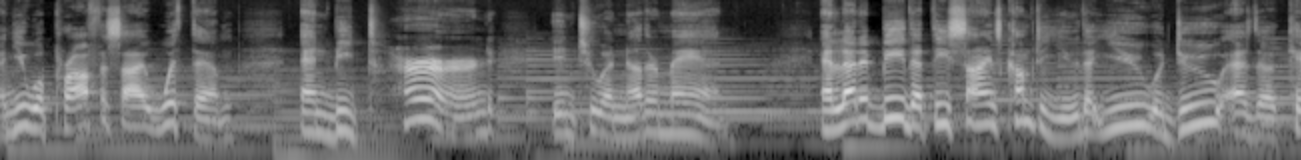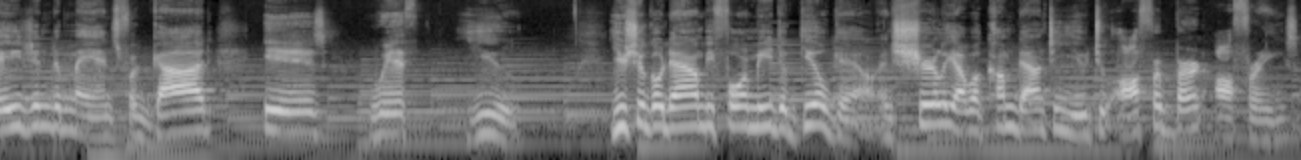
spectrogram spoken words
and you will prophesy with them and be turned into another man. And let it be that these signs come to you, that you will do as the occasion demands, for God is with you. You shall go down before me to Gilgal, and surely I will come down to you to offer burnt offerings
